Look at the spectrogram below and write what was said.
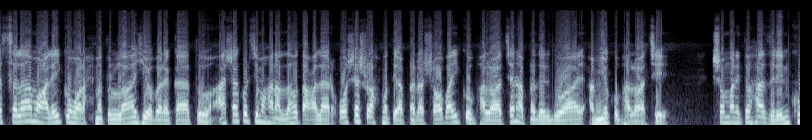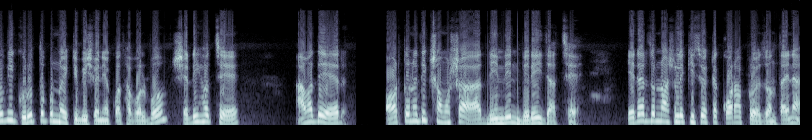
আসসালামু আলাইকুম রহমতুল্লাহি বারাকাতু আশা করছি মহান আল্লাহ তাআলার অশেষ রহমতে আপনারা সবাই খুব ভালো আছেন, আপনাদের দোয়ায় আমিও খুব ভালো আছি। সম্মানিত হাজরিন, খুবই গুরুত্বপূর্ণ একটি বিষয় নিয়ে কথা বলব, সেটি হচ্ছে আমাদের অর্থনৈতিক সমস্যা দিন দিন বেড়েই যাচ্ছে। এটার জন্য আসলে কিছু একটা করা প্রয়োজন, তাই না?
